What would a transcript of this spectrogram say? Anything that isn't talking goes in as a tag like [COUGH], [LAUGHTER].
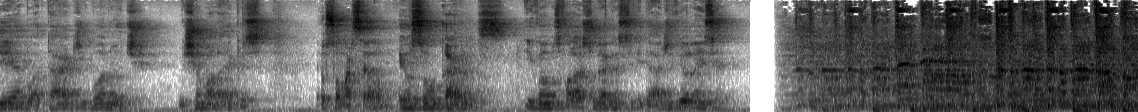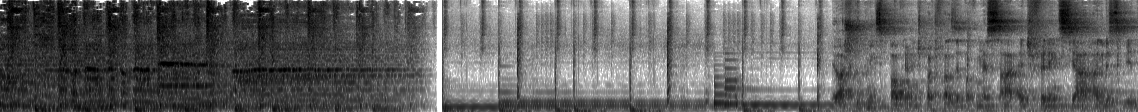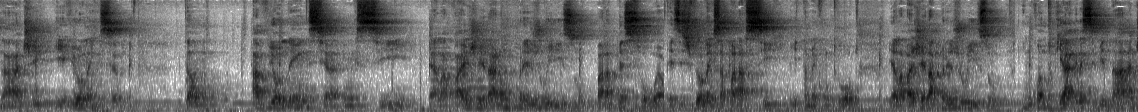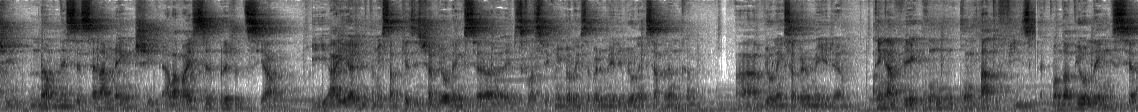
dia, boa tarde, boa noite. Me chamo Alex. Eu sou Marcelo. Eu sou o Carlos. E vamos falar sobre agressividade e violência. Principal que a gente pode fazer para começar é diferenciar agressividade e violência. Então, a violência em si, ela vai gerar um prejuízo para a pessoa. Existe violência para si e também contra o outro, e ela vai gerar prejuízo. Enquanto que a agressividade não necessariamente ela vai ser prejudicial. E aí a gente também sabe que existe a violência, eles classificam em violência vermelha e violência branca. A violência vermelha tem a ver com contato físico. É quando a violência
